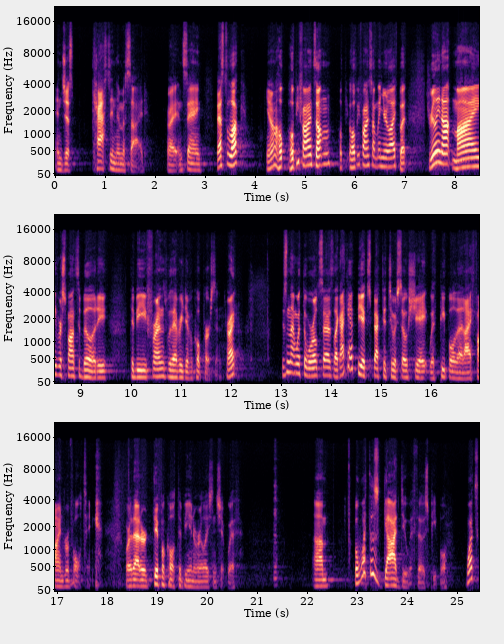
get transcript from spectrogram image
and just casting them aside, right? And saying, best of luck, you know, hope, hope you find something. Hope, hope you find something in your life, but it's really not my responsibility to be friends with every difficult person, right? Isn't that what the world says? Like, I can't be expected to associate with people that I find revolting or that are difficult to be in a relationship with. Um, but what does God do with those people? What's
